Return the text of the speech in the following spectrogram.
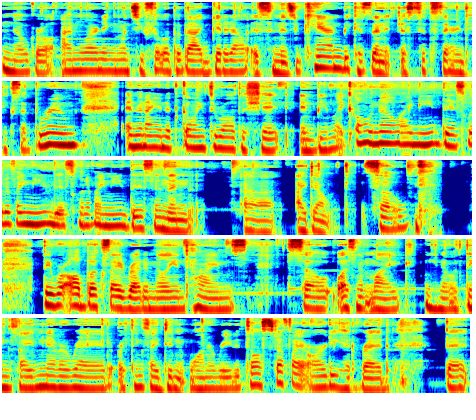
no, girl, I'm learning once you fill up a bag, get it out as soon as you can because then it just sits there and takes up room. And then I end up going through all the shit and being like, oh no, I need this. What if I need this? What if I need this? And then uh, I don't. So they were all books I'd read a million times. So it wasn't like, you know, things I've never read or things I didn't want to read. It's all stuff I already had read that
